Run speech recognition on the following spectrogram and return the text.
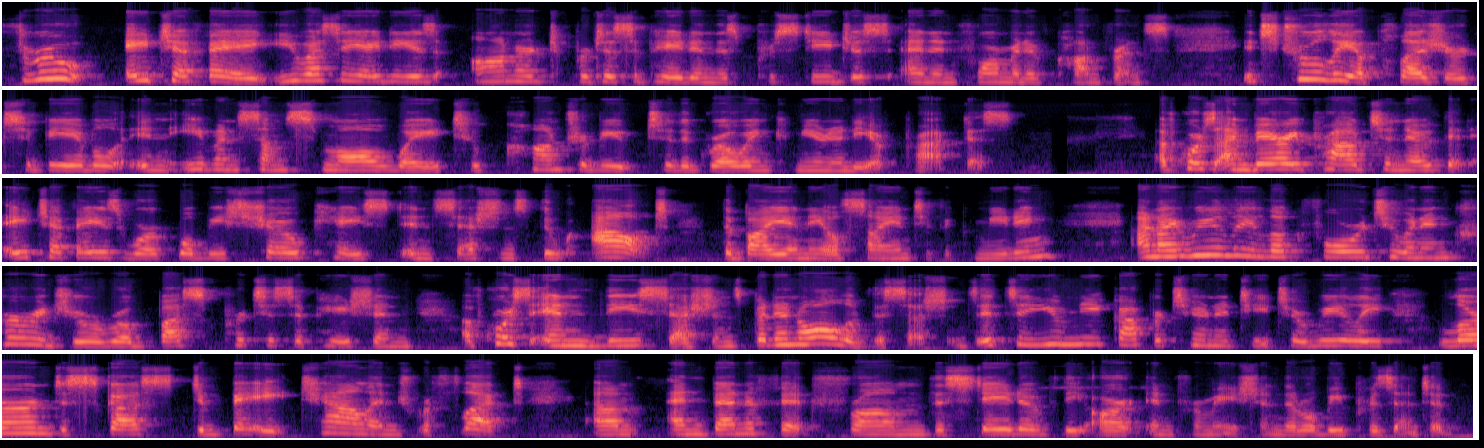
Through HFA, USAID is honored to participate in this prestigious and informative conference. It's truly a pleasure to be able, in even some small way, to contribute to the growing community of practice. Of course, I'm very proud to note that HFA's work will be showcased in sessions throughout the biennial scientific meeting. And I really look forward to and encourage your robust participation, of course, in these sessions, but in all of the sessions. It's a unique opportunity to really learn, discuss, debate, challenge, reflect, um, and benefit from the state of the art information that will be presented.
